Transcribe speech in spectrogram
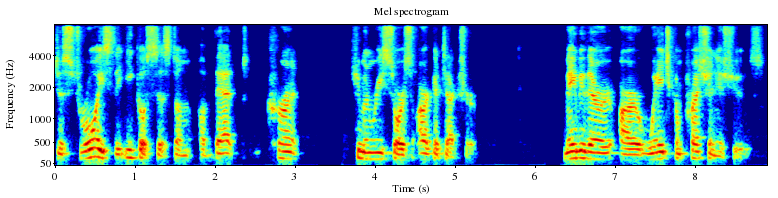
destroys the ecosystem of that current human resource architecture. Maybe there are wage compression issues,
